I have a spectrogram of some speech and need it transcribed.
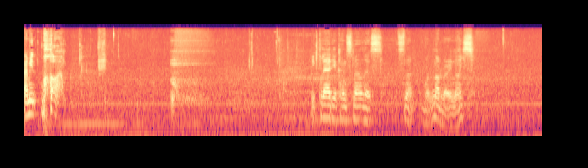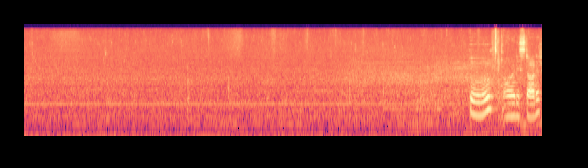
I mean, be glad you can smell this. It's not well, not very nice. Mm, already started.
